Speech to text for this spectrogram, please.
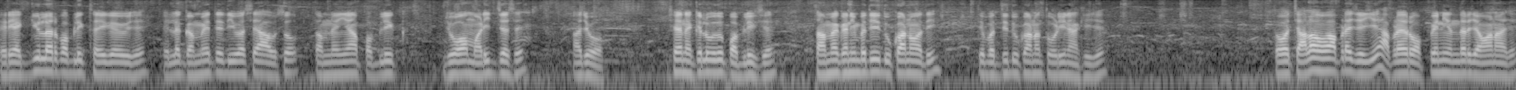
રેગ્યુલર પબ્લિક થઈ ગયું છે. એટલે ગમે તે દિવસે આવશો, તમને અહીંયા પબ્લિક જોવા મળી જ જશે. આ જુઓ, છે ને કેટલું બધું પબ્લિક છે. સામે ઘણી બધી દુકાનો હતી. તે બધી દુકાનો તોડી નાખી છે. તો ચાલો હવે આપણે જઈએ. આપણે રોપવેની અંદર જવાના છે.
